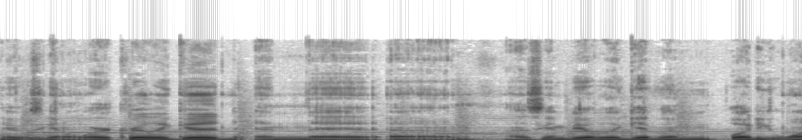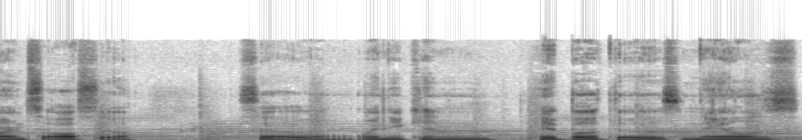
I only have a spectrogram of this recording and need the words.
it was gonna work really good, and that um, I was gonna be able to give him what he wants also. So when you can hit both those nails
